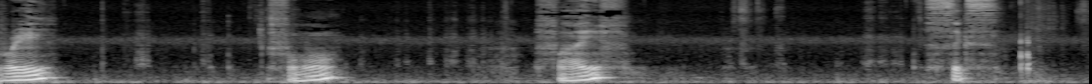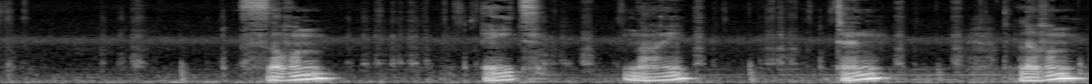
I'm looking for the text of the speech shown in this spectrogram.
three, four, five, six, seven, eight, nine, ten, eleven,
